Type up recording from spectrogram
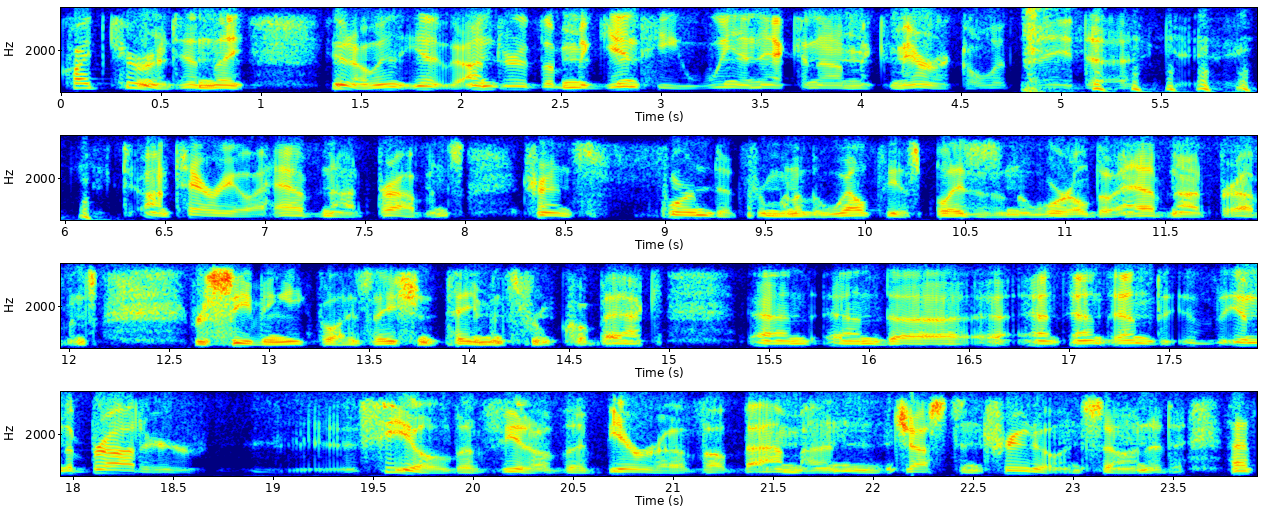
quite current in the you know in, under the McGuinty Wynne economic miracle that made uh, Ontario a have-not province, trans formed it from one of the wealthiest places in the world, the have-not province, receiving equalization payments from Quebec, and and uh, and, and and in the broader field of you know the era of Obama and Justin Trudeau and so on. That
